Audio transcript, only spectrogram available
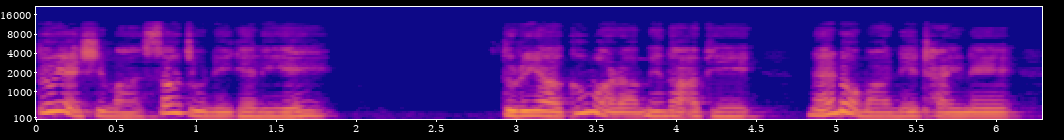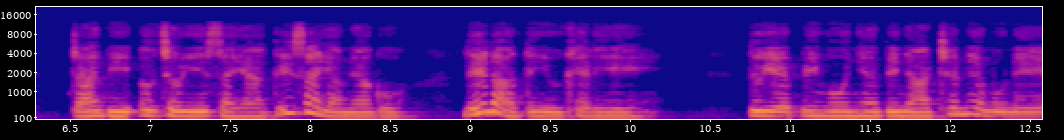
သူ့ရဲ့ရှင်မှာစောင့်ကြိုနေခဲ့လေရဲ့။သူရိယကုမာရမင်းသားအဖြစ်နန်းတော်မှာနေထိုင်နေတိုင်းပြည်အုပ်ချုပ်ရေးဆိုင်ရာကိစ္စရာများကို လေ့လာသင်ယူခဲ့လေတယ်။သူရဲ့ပင်ကိုဉာဏ်ပညာထက်မြက်မှုနဲ့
